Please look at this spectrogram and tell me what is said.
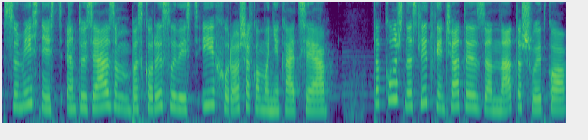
Сумісність, ентузіазм, безкорисливість і хороша комунікація. Також не слід кінчати занадто швидко.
